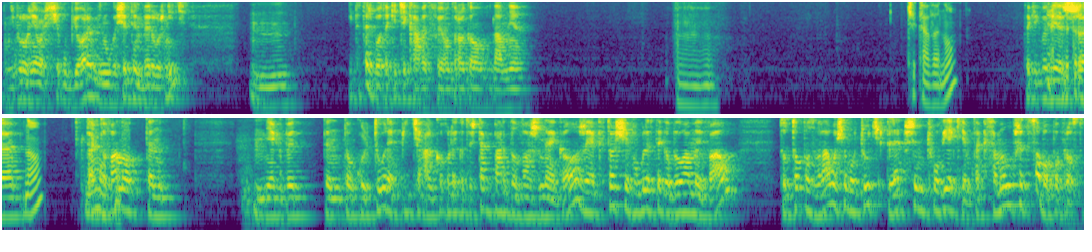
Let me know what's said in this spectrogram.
nie wyróżniałeś się ubiorem, więc mogłeś się tym wyróżnić. Mm. I to też było takie ciekawe swoją drogą dla mnie. Mm. Ciekawe, no. Tak jakby ja wiesz, teraz, że no, traktowano ten jakby ten, tą kulturę picia alkoholu jako coś tak bardzo ważnego, że jak ktoś się w ogóle z tego wyłamywał, to to pozwalało się mu czuć lepszym człowiekiem, tak samemu przed sobą po prostu.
